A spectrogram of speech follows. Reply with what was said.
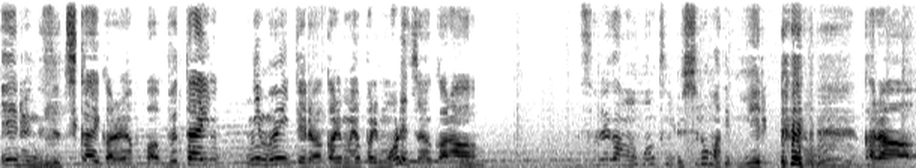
えるんですよ。近いからやっぱ、舞台に向いてる明かりもやっぱり漏れちゃうから、それがもう本当に後ろまで見える。から、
